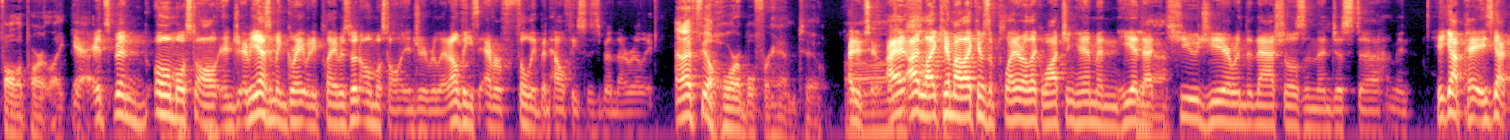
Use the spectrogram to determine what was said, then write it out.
fall apart like that. Yeah, it's been almost all injury. I mean, he hasn't been great when he played, but it's been almost all injury related. I don't think he's ever fully been healthy since he's been there, really. And I feel horrible for him too. I do too. Uh, I, I, like him. I like him as a player. I like watching him, and he had yeah. that huge year with the Nationals, and then just, uh, I mean, he got paid. He's got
